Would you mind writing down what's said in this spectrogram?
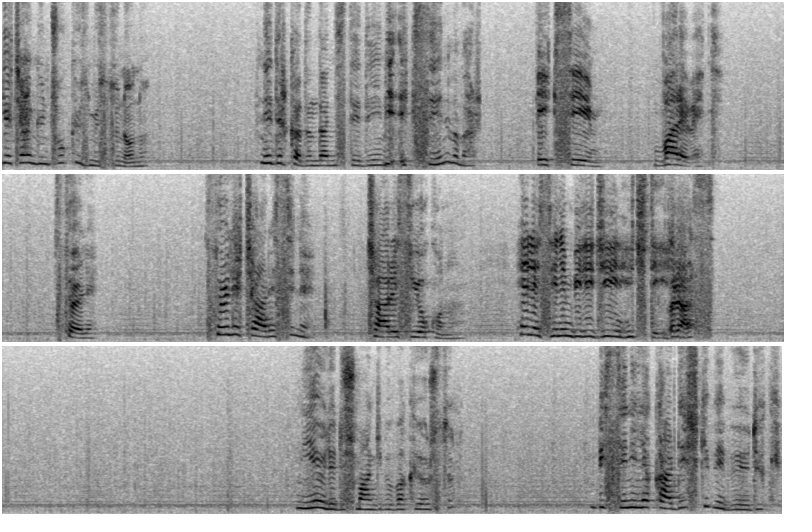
Geçen gün çok üzmüşsün onu. Nedir kadından istediğin? Bir eksiğin mi var? Eksiğim. Var evet. Söyle. Söyle çaresi ne? Çaresi yok onun. Hele senin bileceğin hiç değil. Iraz! Niye öyle düşman gibi bakıyorsun? Biz seninle kardeş gibi büyüdük.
